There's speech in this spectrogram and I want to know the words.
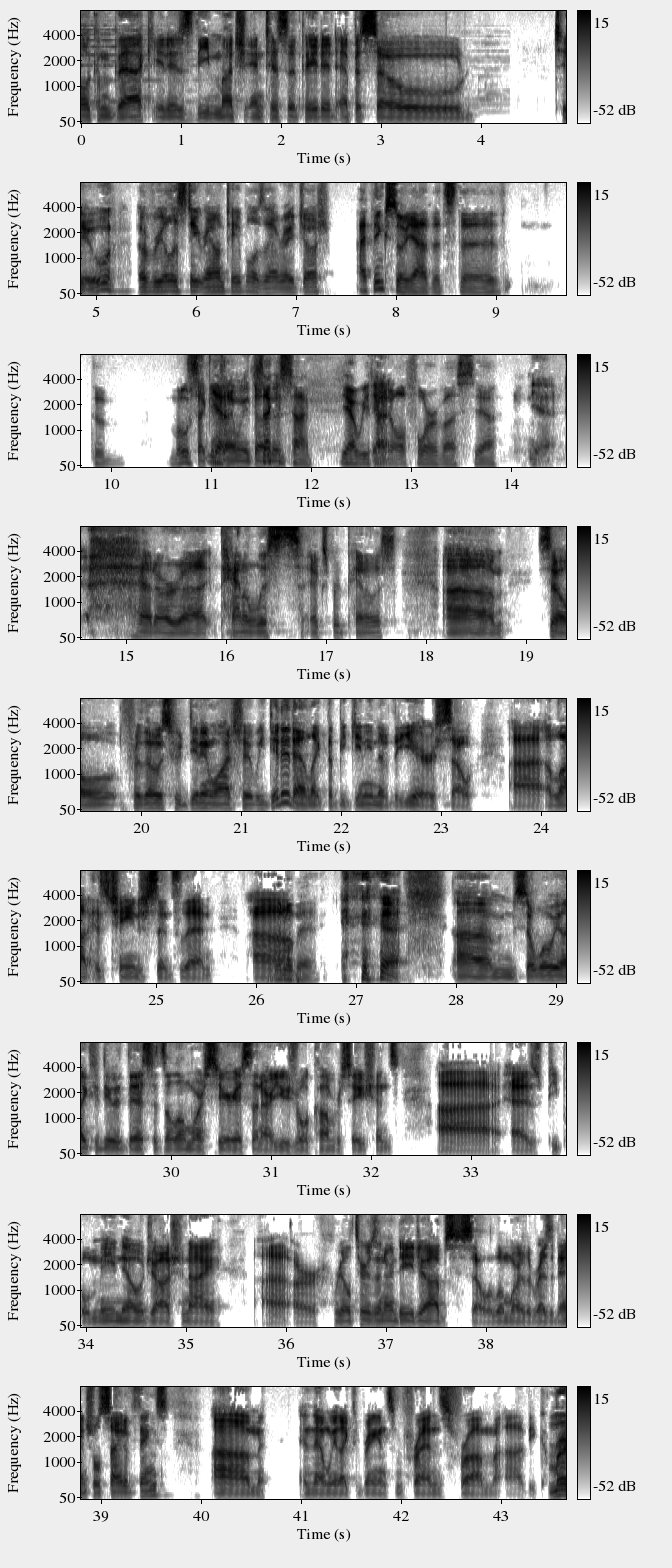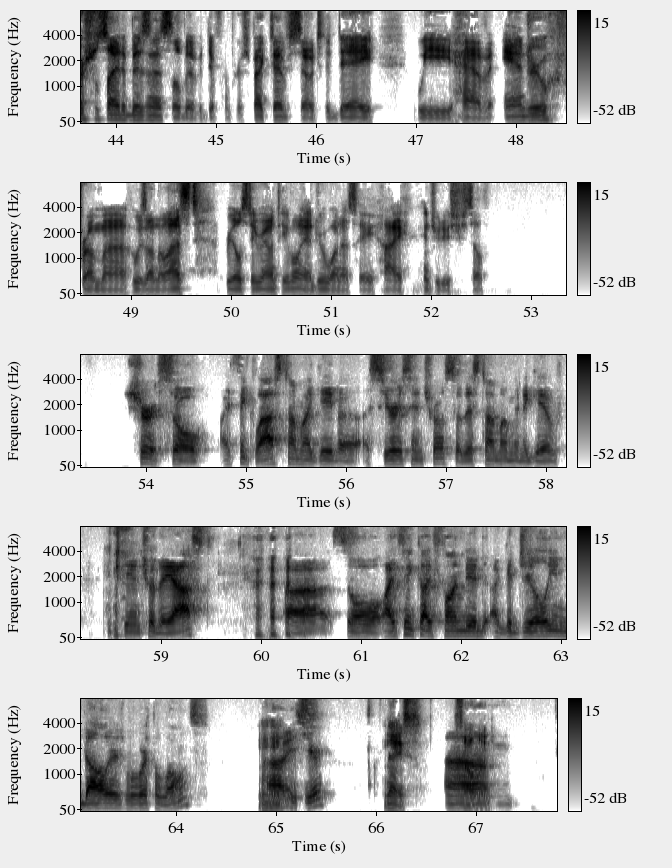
welcome back. It is the much anticipated episode two of Real Estate Roundtable. Is that right, Josh? I think so. Yeah, that's the the most Second yeah, time we've done second this. time. Yeah, we've had all four of us. Yeah, Yeah, had our uh, panelists, expert panelists. Um, so for those who didn't watch it, we did it at like the beginning of the year, so uh, a lot has changed since then. Um, a little bit. um, so what we like to do with this, it's a little more serious than our usual conversations. Uh, as people may know, Josh and I uh, are realtors in our day jobs, so a little more of the residential side of things. Um, and then we like to bring in some friends from uh, the commercial side of business, a little bit of a different perspective. So today we have Andrew from uh, who was on the last real estate roundtable. Andrew, want to say hi? Introduce yourself. Sure. So I think last time I gave a, a serious intro, so this time I'm going to give the intro they asked. Uh, so I think I funded a gajillion dollars worth of loans uh, Mhm. this year. Nice. Solid. Um,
